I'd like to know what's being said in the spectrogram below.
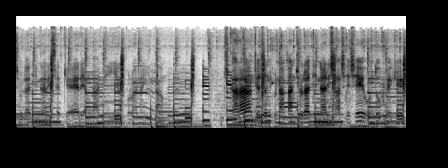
Joladinaris ZGR yang tadi yang berwarna hitam. Sekarang Jason gunakan Joladinaris ACC untuk backend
